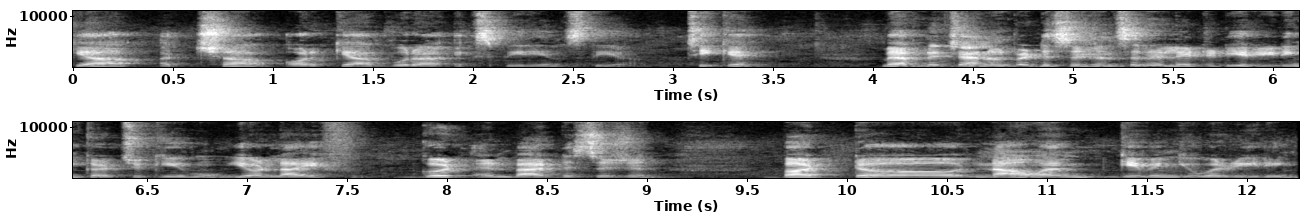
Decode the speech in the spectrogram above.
क्या अच्छा और क्या बुरा एक्सपीरियंस दिया, ठीक है? मैं अपने चैनल पे डिसीज़न से रिलेटेड ये रीडिंग कर चुकी हूँ your life good and bad decision but now I am giving you a reading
